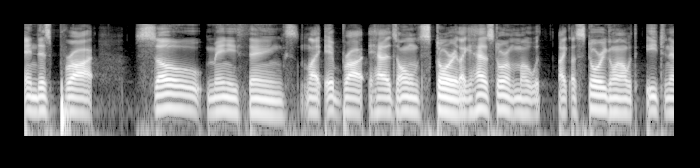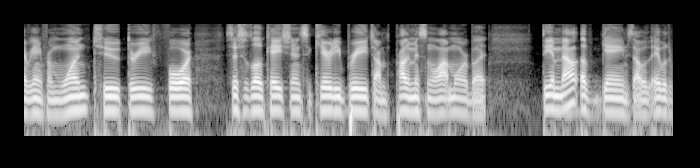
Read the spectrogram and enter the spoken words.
And this brought so many things. Like it brought it had its own story. Like it had a story mode with like a story going on with each and every game from one, two, three, four, sister's location, security breach. I'm probably missing a lot more, but the amount of games I was able to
